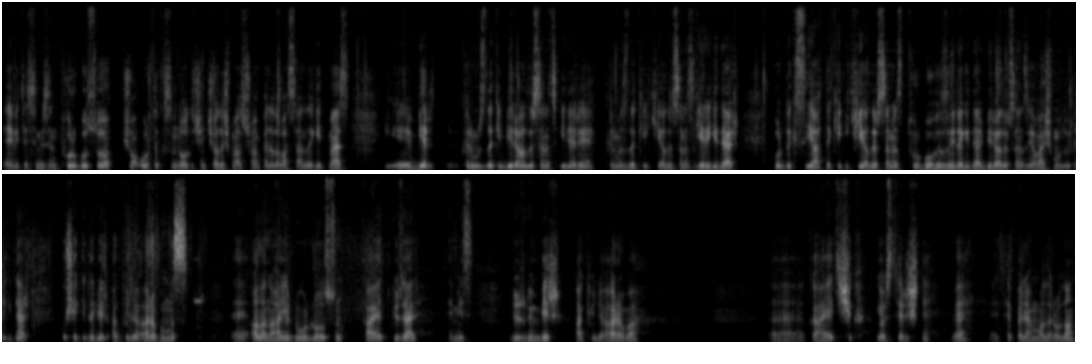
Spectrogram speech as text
e, vitesimizin turbosu. Şu an orta kısımda olduğu için çalışmaz. Şu an pedala bassanız da gitmez. E, bir kırmızıdaki biri alırsanız ileri, kırmızıdaki iki alırsanız geri gider. Buradaki siyahtaki 2'yi alırsanız turbo hızıyla gider. 1 alırsanız yavaş moduyla gider. Bu şekilde bir akülü arabamız. E, alana hayırlı uğurlu olsun. Gayet güzel, temiz, düzgün bir akülü araba. E, gayet şık, gösterişli ve e, tepe lambaları olan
